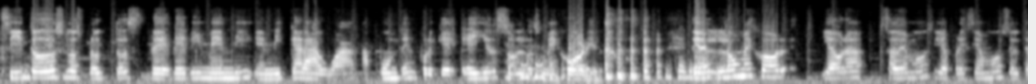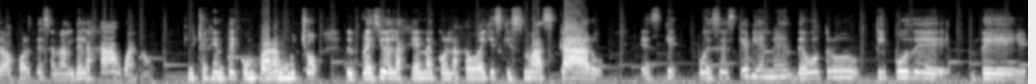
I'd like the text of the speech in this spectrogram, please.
Sí, todos los productos de Debbie Mendy en Nicaragua apunten porque ellos son los mejores. Tienen lo mejor y ahora sabemos y apreciamos el trabajo artesanal de la jagua, ¿no? Mucha gente compara mucho el precio de la ajena con la jagua y es que es más caro. Es que, pues es que viene de otro tipo de, de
